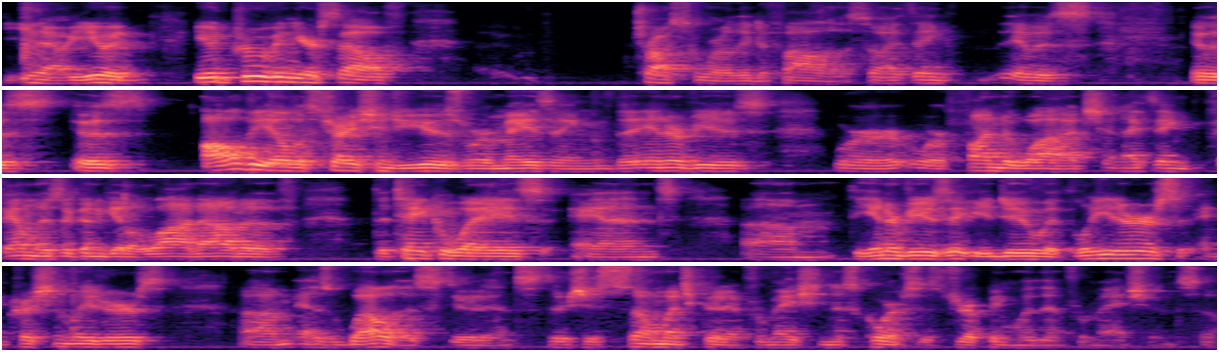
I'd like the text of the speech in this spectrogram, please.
you know you had you had proven yourself trustworthy to follow. So I think it was it was it was all the illustrations you used were amazing. The interviews were were fun to watch, and I think families are going to get a lot out of the takeaways and um, the interviews that you do with leaders and Christian leaders, um, as well as students. There's just so much good information. This course is dripping with information. So.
